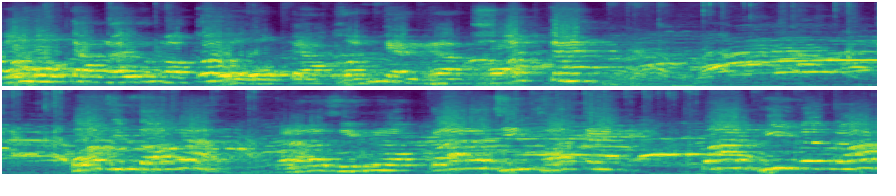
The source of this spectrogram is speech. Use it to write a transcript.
เบอร์หกจากไหนคุณหมอก็โอ้โหจากขอนแก่นครับขอนแก่นเบอร์สิบสองอะกาฬสินครับกาฬสินขอนแก่นบ้านพี่เมืองน้อง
